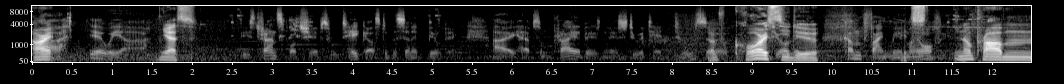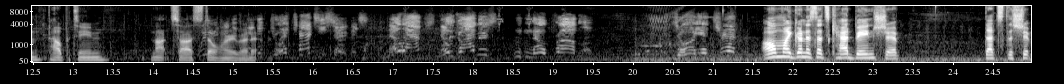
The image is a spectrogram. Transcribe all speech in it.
Alright. Ah, here we are. Yes. These transport ships will take us to the Senate building. I have some prior business to attend to, so Of course you do. Come find me in It's my office. no problem, Palpatine. Not sus. Don't worry about it. Taxi service. No apps, no drivers, no problem. Enjoy your trip. Oh my goodness, that's Cad Bane's ship. That's the ship.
